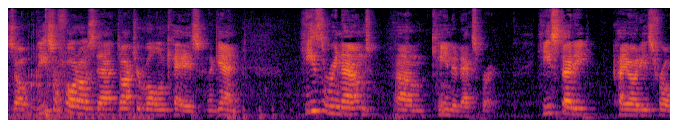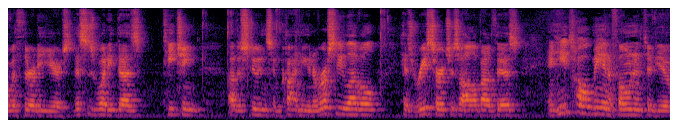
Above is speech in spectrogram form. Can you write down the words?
So these are photos that Dr. Roland Kays, and again, he's a renowned um, canid expert. He studied coyotes for over 30 years. This is what he does, teaching other students in Cotton University level. His research is all about this. And he told me in a phone interview,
